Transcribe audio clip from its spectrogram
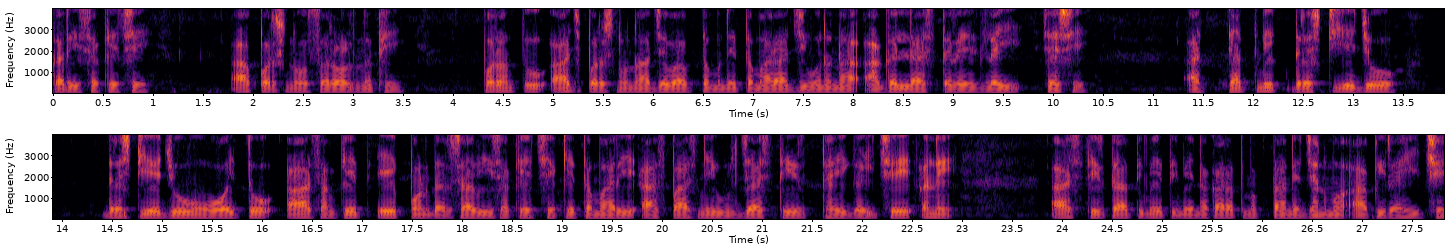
કરી શકે છે? આ પ્રશ્નો સરળ નથી, પરંતુ આ જ પ્રશ્નોના જવાબ તમને તમારા જીવનના આગળના સ્તરે લઈ જશે. આધ્યાત્મિક દૃષ્ટિએ જોવું હોય તો, આ સંકેત એ પણ દર્શાવી શકે છે કે તમારી આસપાસની ઊર્જા સ્થિર થઈ ગઈ છે અને આ સ્થિરતા ધીમે ધીમે નકારાત્મકતાને જન્મ આપી રહી છે.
